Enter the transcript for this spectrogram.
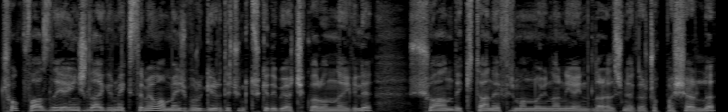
çok fazla yayıncılığa girmek istemiyor ama mecbur girdi çünkü Türkiye'de bir açık var onunla ilgili. Şu anda iki tane firmanın oyunlarını yayınladılar şimdiye kadar çok başarılı.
